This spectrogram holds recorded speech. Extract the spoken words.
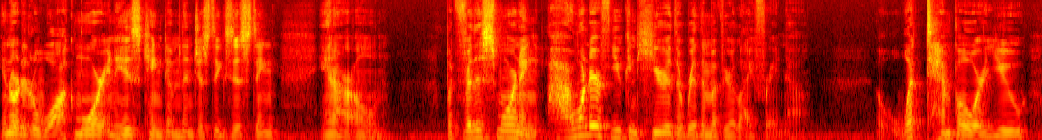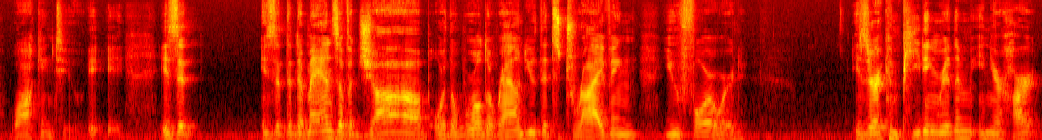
in order to walk more in his kingdom than just existing in our own. But for this morning, I wonder if you can hear the rhythm of your life right now. What tempo are you walking to? Is it is it the demands of a job or the world around you that's driving you forward? Is there a competing rhythm in your heart?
